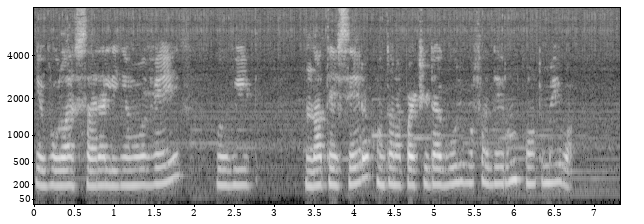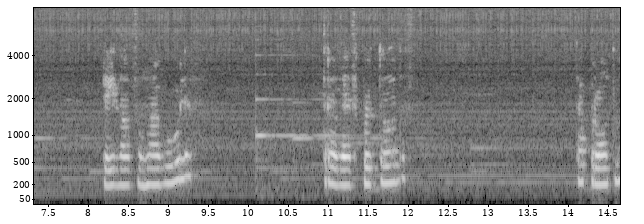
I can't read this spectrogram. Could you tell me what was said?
Eu vou laçar a linha uma vez, vou vir na terceira, contando a partir da agulha, vou fazer um ponto meio alto. Três alças na agulha, atravesso por todas, tá pronto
